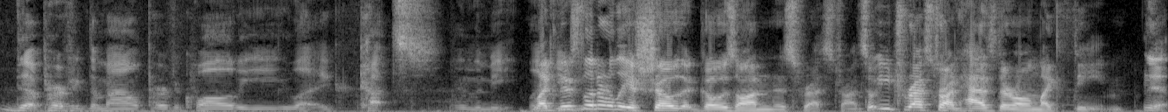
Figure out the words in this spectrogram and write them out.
the perfect amount perfect quality like cuts in the meat Like, he- there's literally a show that goes on in this restaurant. So each restaurant has their own like theme. yeah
